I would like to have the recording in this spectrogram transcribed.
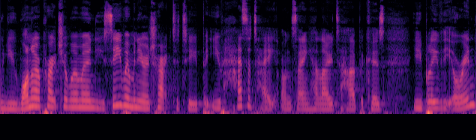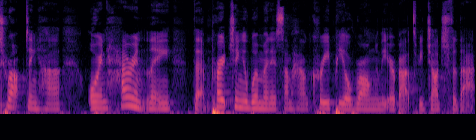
you want to approach a woman, you see women you're attracted to, but you hesitate on saying hello to her because you believe that you're interrupting her, or inherently that approaching a woman is somehow creepy or wrong, and that you're about to be judged for that?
